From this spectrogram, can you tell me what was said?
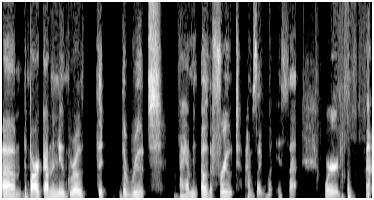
um, the bark on the new growth the the roots i have oh the fruit. I was like what is that word?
